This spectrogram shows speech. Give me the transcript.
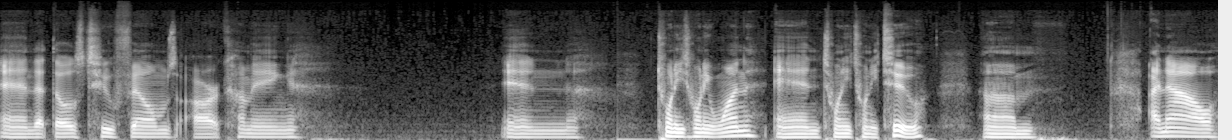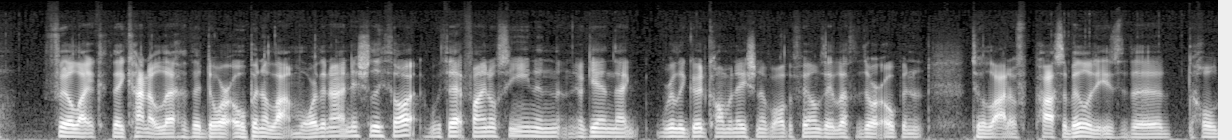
and that those two films are coming in 2021 and 2022. Um, I now feel like they kind of left the door open a lot more than I initially thought with that final scene. And again, that really good culmination of all the films, they left the door open to a lot of possibilities. The, whole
